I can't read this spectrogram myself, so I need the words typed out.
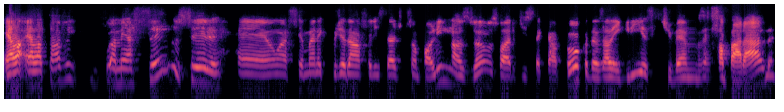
ela ela estava ameaçando ser é, uma semana que podia dar uma felicidade para São Paulino. Nós vamos falar disso daqui a pouco, das alegrias que tivemos nessa parada,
